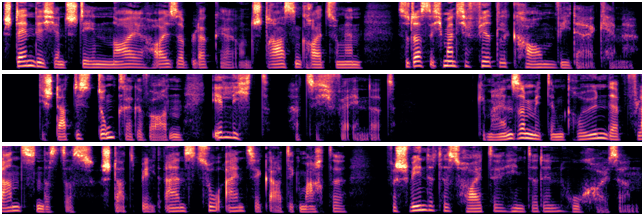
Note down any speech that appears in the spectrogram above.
Ständig entstehen neue Häuserblöcke und Straßenkreuzungen, sodass ich manche Viertel kaum wiedererkenne. Die Stadt ist dunkler geworden, ihr Licht hat sich verändert. Gemeinsam mit dem Grün der Pflanzen, das das Stadtbild einst so einzigartig machte, verschwindet es heute hinter den Hochhäusern.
